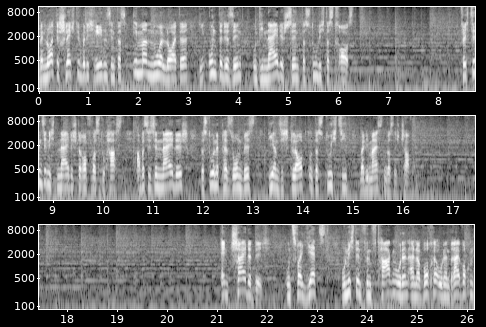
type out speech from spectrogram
Wenn Leute schlecht über dich reden, sind das immer nur Leute, die unter dir sind und die neidisch sind, dass du dich das traust. Vielleicht sind sie nicht neidisch darauf, was du hast, aber sie sind neidisch, dass du eine Person bist, die an sich glaubt und das durchzieht, weil die meisten das nicht schaffen. Entscheide dich. Und zwar jetzt. Und nicht in fünf Tagen oder in einer Woche oder in drei Wochen.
